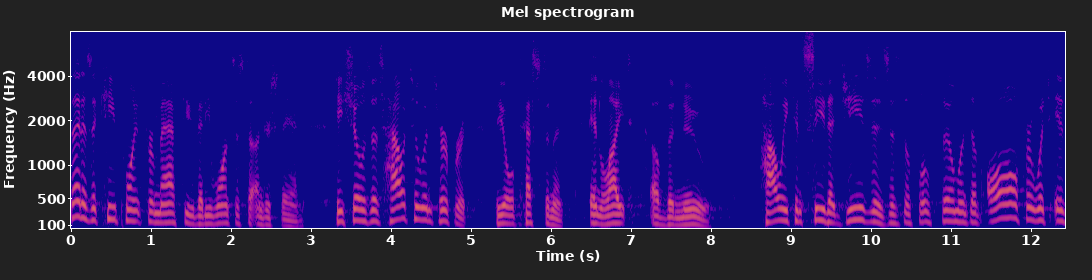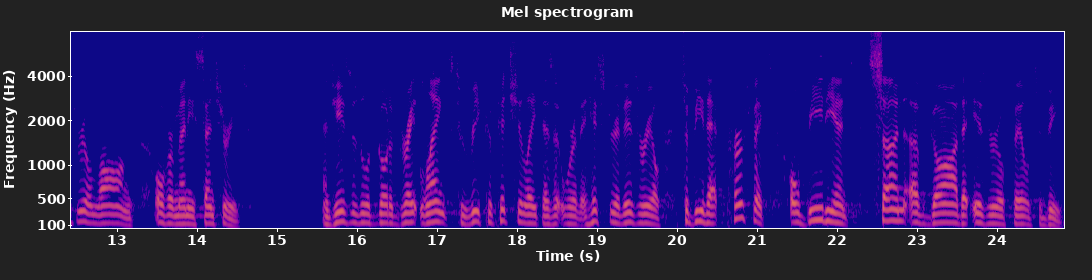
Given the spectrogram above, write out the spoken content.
That is a key point for Matthew that he wants us to understand. He shows us how to interpret the Old Testament in light of the new how we can see that Jesus is the fulfillment of all for which Israel longed over many centuries. And Jesus would go to great lengths to recapitulate, as it were, the history of Israel to be that perfect, obedient Son of God that Israel failed to be.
